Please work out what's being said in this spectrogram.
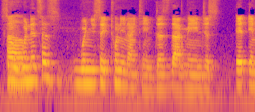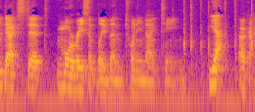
So Um, when it says when you say 2019, does that mean just it indexed it more recently than 2019? Yeah. Okay.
